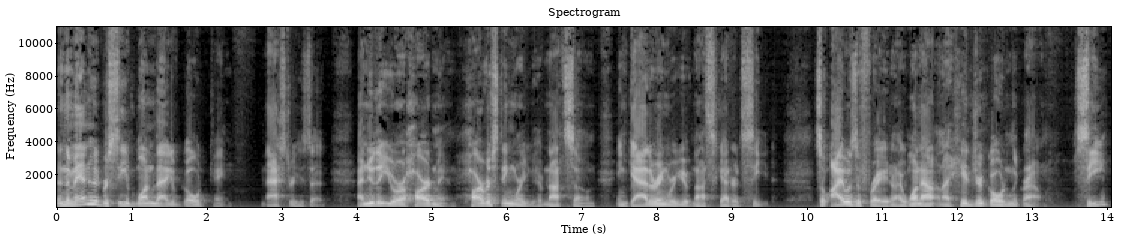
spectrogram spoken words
Then the man who had received one bag of gold came. Master, he said, I knew that you are a hard man, harvesting where you have not sown, and gathering where you have not scattered seed. So I was afraid, and I went out and I hid your gold in the ground. See,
